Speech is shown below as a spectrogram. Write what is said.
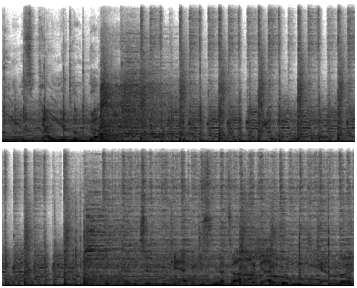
僕の世界へ飛んだ僕に続け輝き姿がある時間の中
